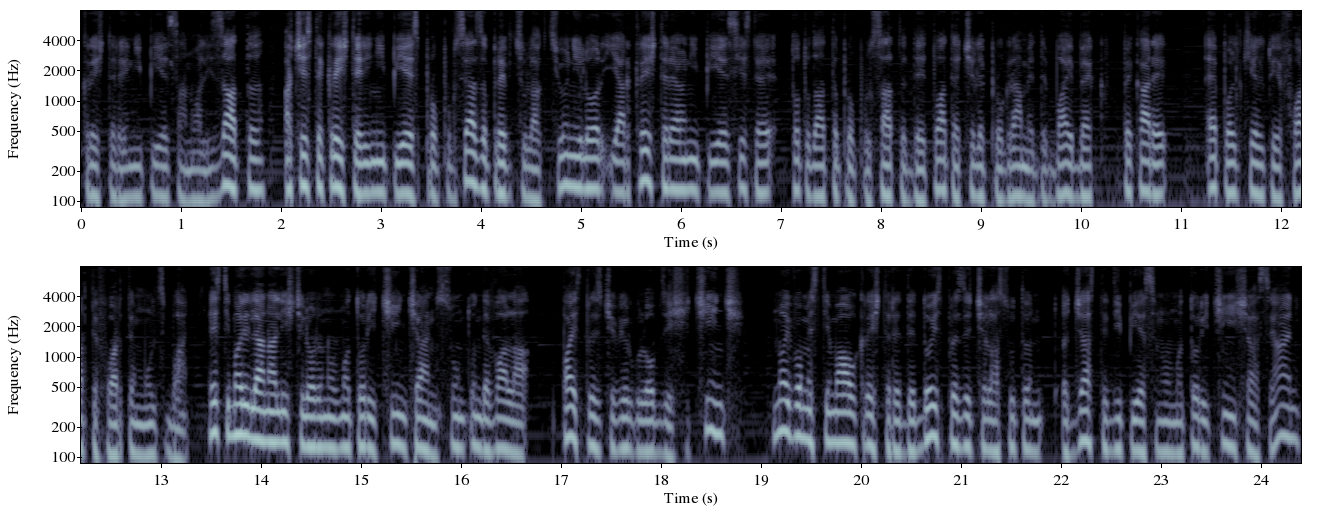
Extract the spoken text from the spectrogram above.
creștere în EPS anualizată. Aceste creșteri în EPS propulsează prețul acțiunilor, iar creșterea în EPS este totodată propulsată de toate acele programe de buyback pe care Apple cheltuie foarte, foarte mulți bani. Estimările analiștilor în următorii 5 ani sunt undeva la 14,85 noi vom estima o creștere de 12% în adjusted DPS în următorii 5-6 ani,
